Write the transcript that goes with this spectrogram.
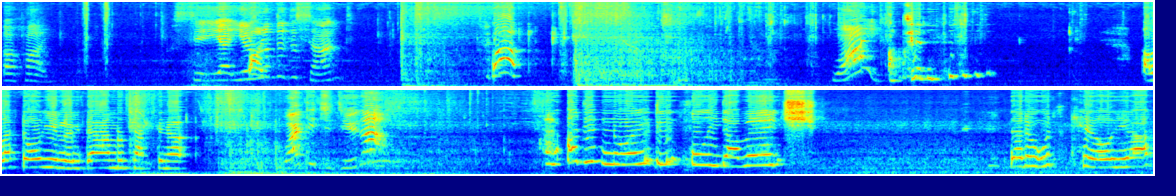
Oh, hi. See, yeah, you're under the sand. Ah! Why? I didn't. I left all your loot there, I'm protecting it. Why did you do that? I didn't know I did fully damage. That it would kill ya.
